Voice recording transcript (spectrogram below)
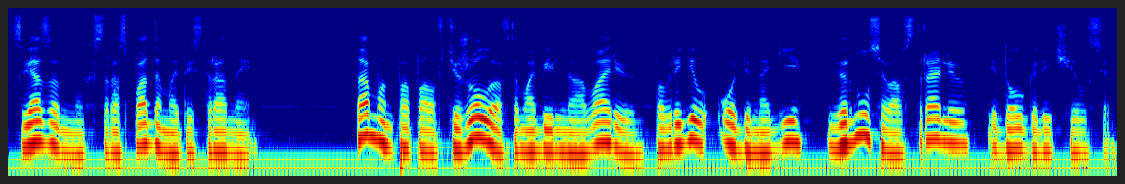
связанных с распадом этой страны. Там он попал в тяжелую автомобильную аварию, повредил обе ноги, вернулся в Австралию и долго лечился.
